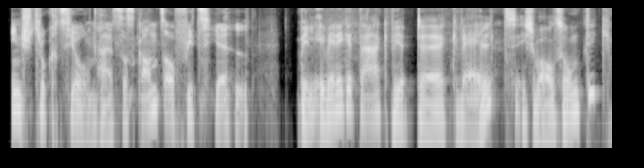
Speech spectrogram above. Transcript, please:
Instruktion heisst das ganz offiziell. Weil in wenigen Tagen wird äh, gewählt, ist Wahlsonntag.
